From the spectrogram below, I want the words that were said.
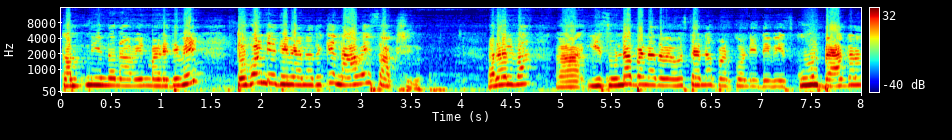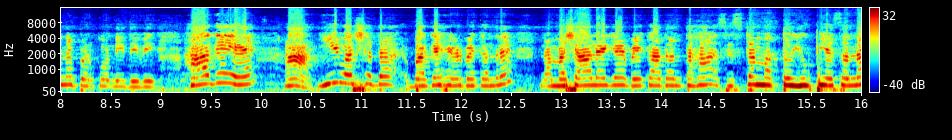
ಕಂಪ್ನಿಯಿಂದ ನಾವೇನ್ ಮಾಡಿದೀವಿ? ತಗೊಂಡಿದೀವಿ ಅನ್ನೋದಕ್ಕೆ ನಾವೇ ಸಾಕ್ಷಿಗಳು. ಅದಲ್ವಾ ಈ ಸುಣ್ಣ ಬಣ್ಣದ ವ್ಯವಸ್ಥೆಯನ್ನ ಪಡ್ಕೊಂಡಿದ್ದೀವಿ ಸ್ಕೂಲ್ ಬ್ಯಾಗ್ ಗಳನ್ನ ಪಡ್ಕೊಂಡಿದ್ದೀವಿ. ಹಾಗೆಯೇ ಹಾ ಈ ವರ್ಷದ ಬಗ್ಗೆ ಹೇಳ್ಬೇಕಂದ್ರೆ ನಮ್ಮ ಶಾಲೆಗೆ ಬೇಕಾದಂತಹ ಸಿಸ್ಟಮ್ ಮತ್ತು ಯು ಪಿ ಎಸ್ ಅನ್ನ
